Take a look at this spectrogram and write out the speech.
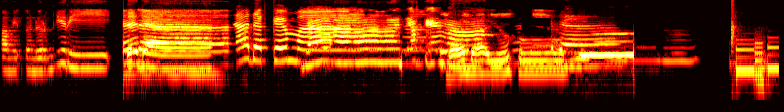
pamit undur diri. Dadah. Dadah Kema. Dadah, Dadah Kema. Dadah, yuhu. Dadah.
